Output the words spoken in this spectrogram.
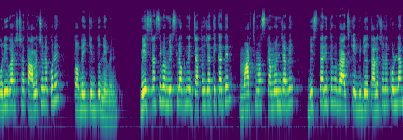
পরিবারের সাথে আলোচনা করে তবেই কিন্তু নেবেন। মেষ রাশি বা মেষ লগ্নের জাতক জাতিকাদের মার্চ মাস কেমন যাবে বিস্তারিতভাবে আজকে ভিডিওতে আলোচনা করলাম।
